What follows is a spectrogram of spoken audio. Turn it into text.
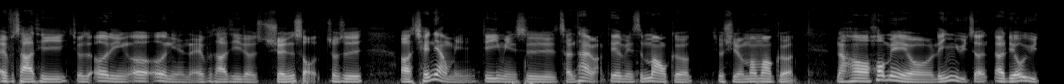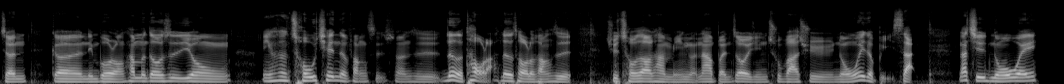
F 叉 T 就是二零二二年的 F 叉 T 的选手，就是呃前两名，第一名是陈泰嘛，第二名是茂哥，就喜欢茂茂哥。然后后面有林宇珍、呃刘宇珍跟林柏荣，他们都是用应该算抽签的方式，算是乐透啦，乐透的方式去抽到他名额。那本周已经出发去挪威的比赛。那其实挪威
